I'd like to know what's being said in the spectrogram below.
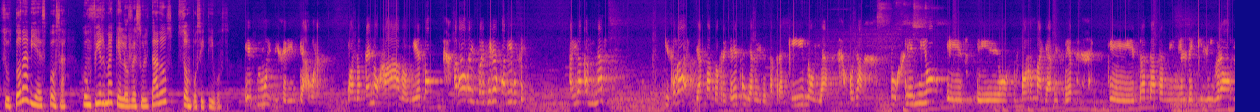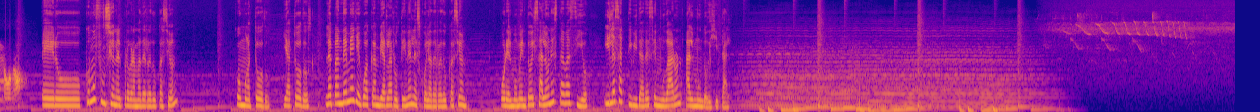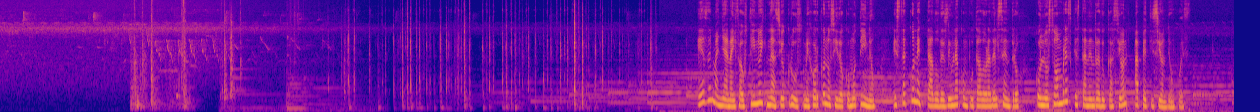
Su todavía esposa confirma que los resultados son positivos. Es muy diferente ahora. Cuando está enojado y eso, agarra y prefiere salirse, a ir a caminar. Y se va, ya cuando regresa, ya regresa tranquilo, ya, o sea, su genio este, o su forma ya de ser, que trata también el de equilibrarlo, ¿no? Pero, ¿cómo funciona el programa de reeducación? Como a todo y a todos, la pandemia llegó a cambiar la rutina en la escuela de reeducación. Por el momento el salón está vacío y las actividades se mudaron al mundo digital. Es de mañana y Faustino Ignacio Cruz, mejor conocido como Tino, está conectado desde una computadora del centro con los hombres que están en reeducación a petición de un juez.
